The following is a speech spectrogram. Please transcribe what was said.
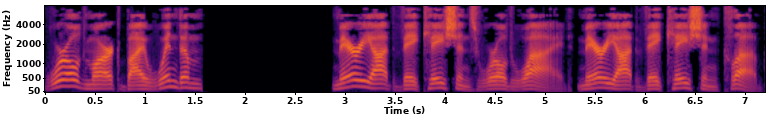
Worldmark by Wyndham. Marriott Vacations Worldwide. Marriott Vacation Club.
